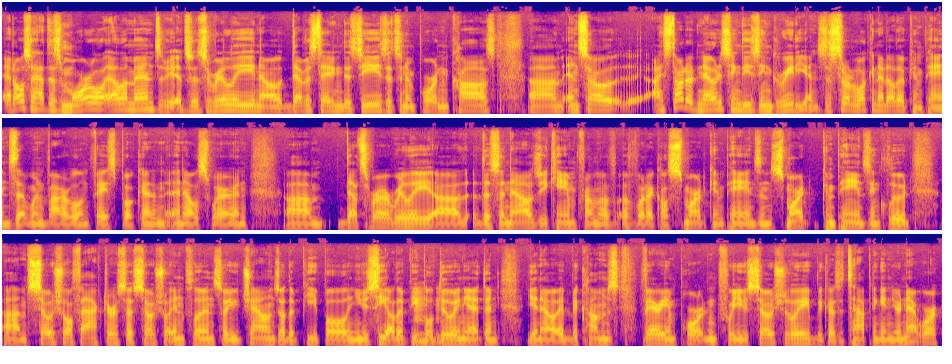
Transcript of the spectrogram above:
it also had this moral element. It's, it's really, you know, devastating disease. It's an important cause. Um, and and so I started noticing these ingredients. I started looking at other campaigns that went viral on Facebook and, and elsewhere. And um, that's where really uh, this analogy came from of, of what I call smart campaigns. And smart campaigns include um, social factors, so social influence. So you challenge other people and you see other people mm-hmm. doing it. And, you know, it becomes very important for you socially because it's happening in your network.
